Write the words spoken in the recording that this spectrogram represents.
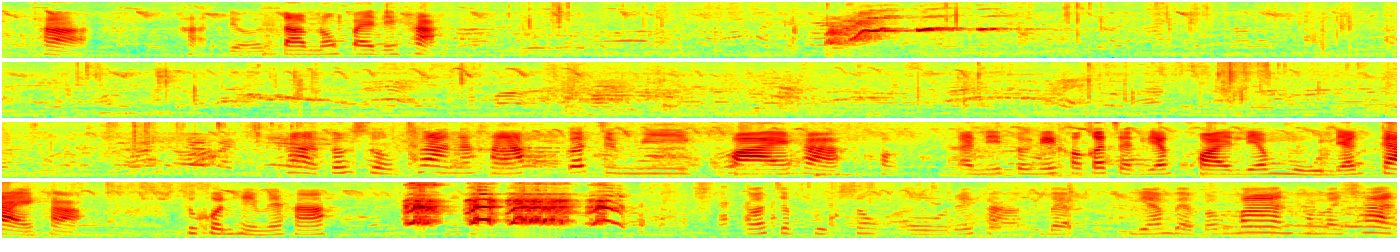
กค่ะค่ะ เดี๋ยวตามน้องไปเลยค่ะค่ะตรงสวนพระนะคะ ก็จะมีควายค่ะ อันนี้ตรงนี้เขาก็จะเลี้ยงควายเลี้ยงหมูเลี้ยงไก่ค่ะ ทุกคนเห็นไหมคะนี่ค่ะก็จะปลูกส้มโอด้วยค่ะ แบบเลี้ยงแบบบ้านๆธรรมชาติ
